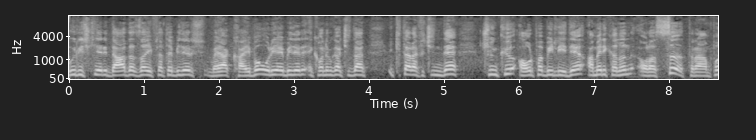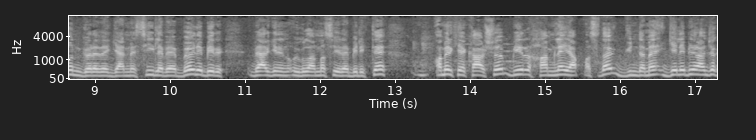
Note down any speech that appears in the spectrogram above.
bu ilişkileri daha da zayıflatabilir veya kayba uğrayabilir ekonomik açıdan iki taraf için de. Çünkü Avrupa Birliği de Amerika'nın olası Trump'ın göreve gelmesiyle ve böyle bir verginin uygulanmasıyla birlikte Amerika'ya karşı bir hamle yapması da gündeme gelebilir. Ancak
